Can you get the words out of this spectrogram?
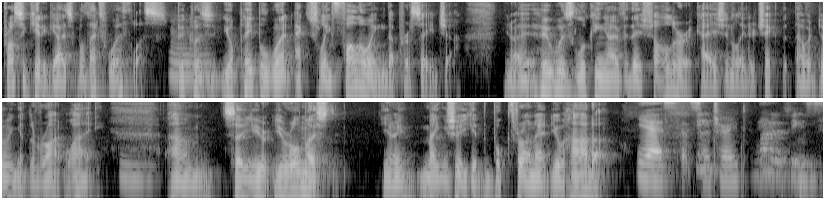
prosecutor goes, well, that's worthless because your people weren't actually following the procedure. You know, who was looking over their shoulder occasionally to check that they were doing it the right way? Um, so you're, you're almost, you know, making sure you get the book thrown at you harder. Yes, that's so true. One of the things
